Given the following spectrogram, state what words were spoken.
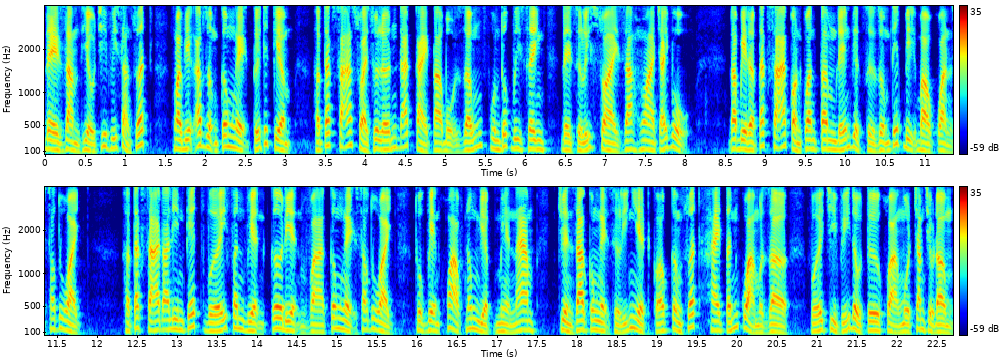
để giảm thiểu chi phí sản xuất, ngoài việc áp dụng công nghệ tưới tiết kiệm, hợp tác xã xoài suối lớn đã cải tạo bộ giống phun thuốc vi sinh để xử lý xoài ra hoa trái vụ. Đặc biệt hợp tác xã còn quan tâm đến việc sử dụng thiết bị bảo quản sau thu hoạch. Hợp tác xã đã liên kết với phân viện cơ điện và công nghệ sau thu hoạch thuộc Viện Khoa học Nông nghiệp miền Nam chuyển giao công nghệ xử lý nhiệt có công suất 2 tấn quả một giờ với chi phí đầu tư khoảng 100 triệu đồng,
